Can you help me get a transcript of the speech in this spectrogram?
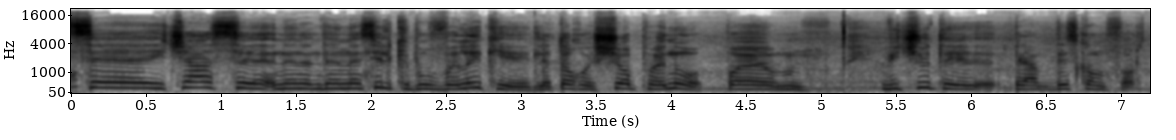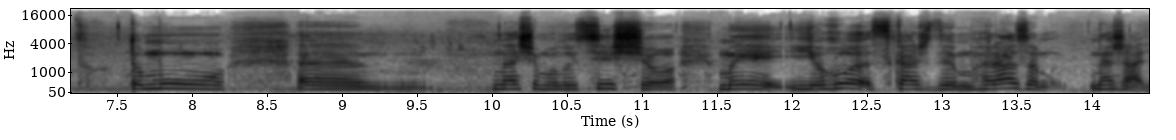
Цей час не, не настільки був великий для того, щоб ну, ем, відчути прям дискомфорт. Тому е, наші молодці, що ми його з кожним разом, на жаль,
